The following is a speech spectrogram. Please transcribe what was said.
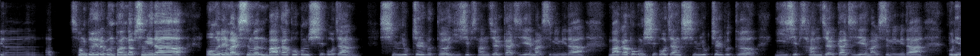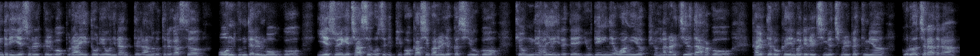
야, 성도 여러분 반갑습니다. 오늘의 말씀은 마가복음 15장 16절부터 23절까지의 말씀입니다. 마가복음 15장 16절부터 23절까지의 말씀입니다. 군인들이 예수를 끌고 브라이도리온이란 뜰 안으로 들어가서 온 군대를 모으고 예수에게 자색 옷을 입히고 가시관을 엮어 씌우고 경례하여 이르되 유대인의 왕이여 평안할지어다 하고 갈대로 그의 머리를 치며 침을 뱉으며 꿇어 절하더라.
